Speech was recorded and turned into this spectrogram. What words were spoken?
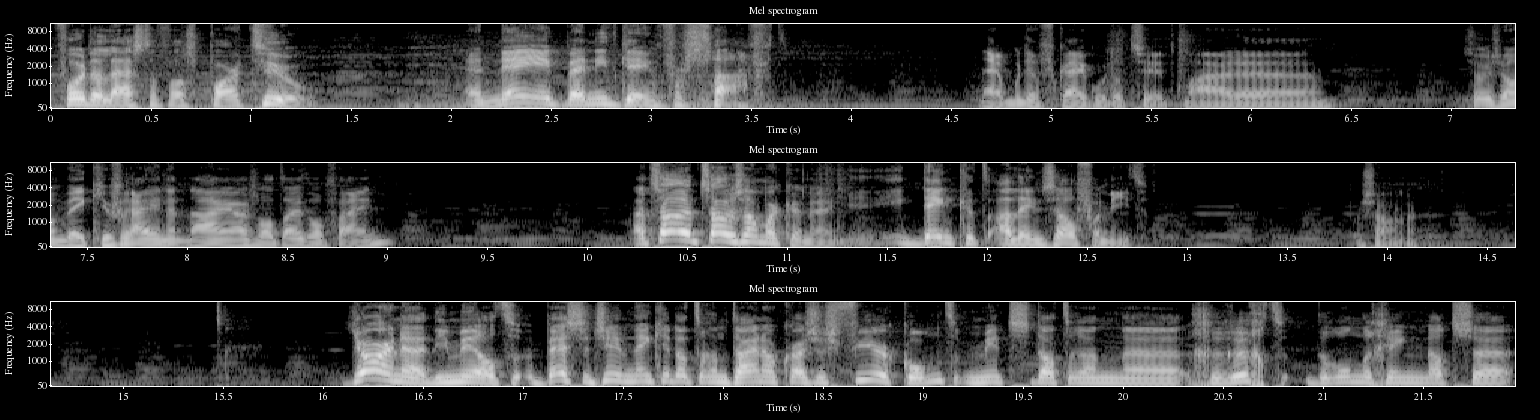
voor The Last of Us Part 2. En nee, ik ben niet gameverslaafd. Nee, moet even kijken hoe dat zit. Maar uh, sowieso een weekje vrij in het najaar is altijd wel fijn. Het zou, het zou zomaar kunnen. Ik denk het alleen zelf van niet. Persoonlijk. Jarne, die mailt. Beste Jim, denk je dat er een Dino Crisis 4 komt? Mits dat er een uh, gerucht eronder ging dat ze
